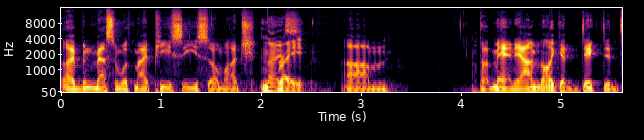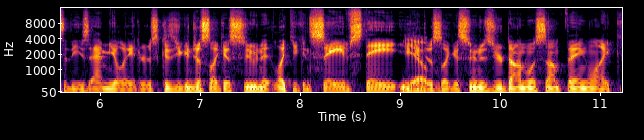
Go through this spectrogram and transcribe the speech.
I've been messing with my PC so much. Nice. Right. Um, but man, yeah, I'm like addicted to these emulators because you can just like as soon as like you can save state, you Yep. can just like as soon as you're done with something, like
